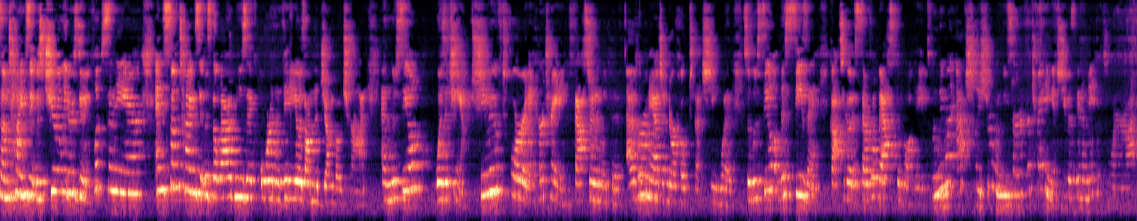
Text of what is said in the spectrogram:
sometimes it was cheerleaders doing flips in the air, and sometimes it was the loud music or the videos on the Jumbotron. And Lucille was a champ. She moved forward in her training faster than we could have ever imagined or hoped that she would. So Lucille this season got to go to several basketball games when we weren't actually sure when we started her training if she was going to make it to one or not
